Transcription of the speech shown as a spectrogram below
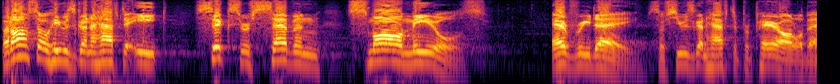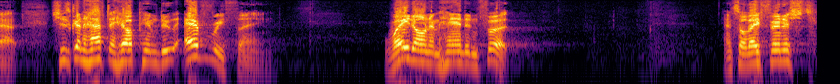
But also he was going to have to eat six or seven small meals every day. So she was going to have to prepare all of that. She's going to have to help him do everything. Wait on him hand and foot. And so they finished.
